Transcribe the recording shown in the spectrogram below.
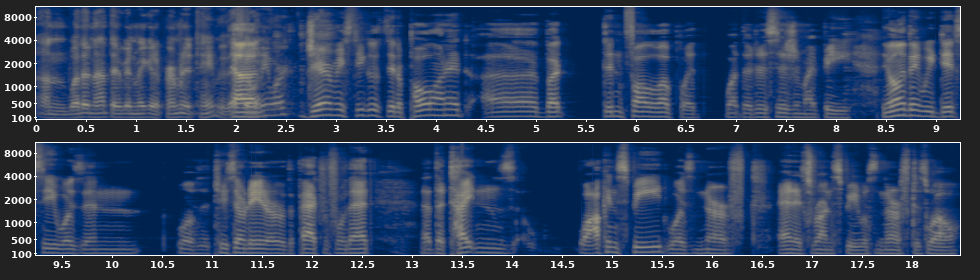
on whether or not they were going to make it a permanent tame. Did that Uh, go anywhere? Jeremy Stieglitz did a poll on it, uh, but didn't follow up with what their decision might be. The only thing we did see was in what was it, 278 or the patch before that, that the Titans walking speed was nerfed and its run speed was nerfed as well.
